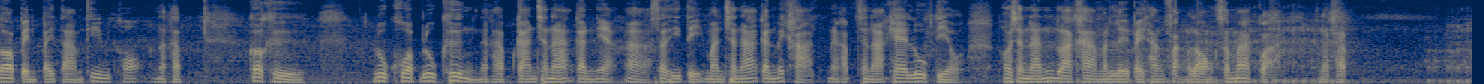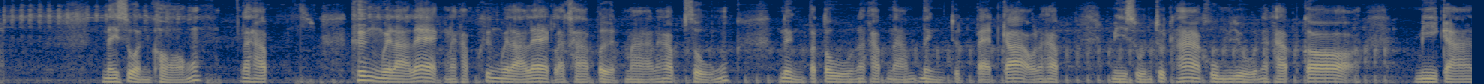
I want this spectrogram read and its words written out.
ก็เป็นไปตามที่วิเคราะห์นะครับ ก็คือ ลูกควบลูกครึ่งนะครับ การชนะกันเนี่ยสถิติมันชนะกันไม่ขาดนะครับ ชนะแค่ลูกเดียว เพราะฉะนั้นราคามันเลยไปทางฝั่งรองซะมากกว่านะครับ ในส่วนของนะครับครึ่งเวลาแรกนะครับ ครึ่งเวลาแรกราคาเปิดมานะครับ สูง 1 ประตูนะครับ น้ำ1.89 นะครับ มี 0.5 คุมอยู่นะครับ ก็ มีการ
